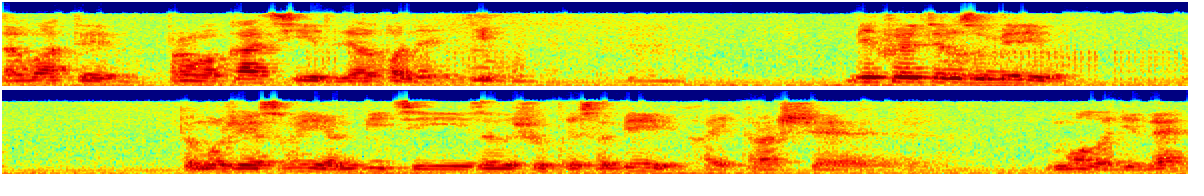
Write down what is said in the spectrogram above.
давати провокації для опонентів. Якщо я це розумію, то може я свої амбіції залишу при собі, хай краще молодь іде,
